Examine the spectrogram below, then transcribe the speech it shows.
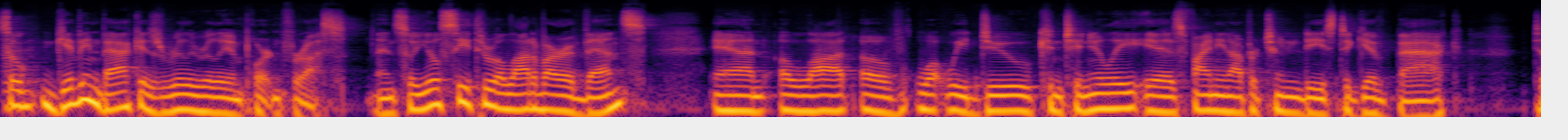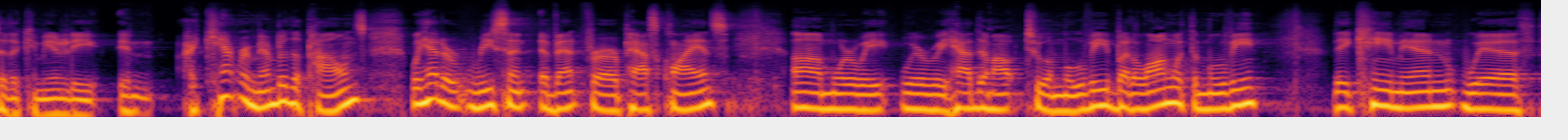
So giving back is really, really important for us. And so you'll see through a lot of our events and a lot of what we do continually is finding opportunities to give back to the community. In I can't remember the pounds. We had a recent event for our past clients um, where we where we had them out to a movie, but along with the movie, they came in with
